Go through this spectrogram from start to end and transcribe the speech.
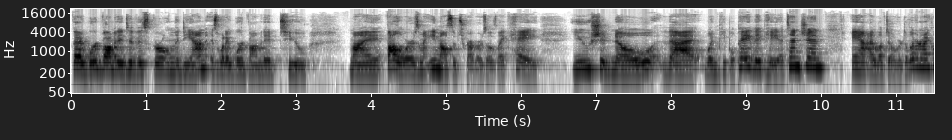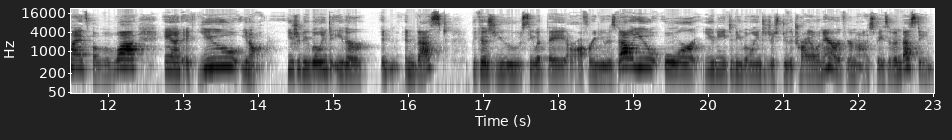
that I word vomited to this girl in the DM is what I word vomited to my followers, my email subscribers. I was like, hey, you should know that when people pay, they pay attention. And I love to over deliver to my clients, blah, blah, blah. And if you, you know, you should be willing to either invest because you see what they are offering you as value, or you need to be willing to just do the trial and error if you're not in a space of investing.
